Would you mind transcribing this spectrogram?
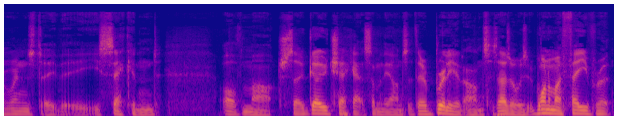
Wednesday, the second of March. So go check out some of the answers. They're brilliant answers, as always. One of my favourite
